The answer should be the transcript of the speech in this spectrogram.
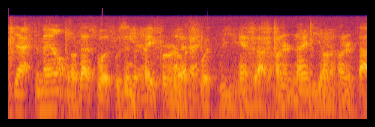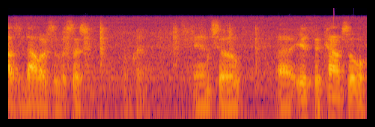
exact amount. Well, that's what was in the Yeah, paper, and that's okay. what we handed out, hundred and ninety on hundred thousand dollars of assessment. Okay. And so, uh, if the council,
